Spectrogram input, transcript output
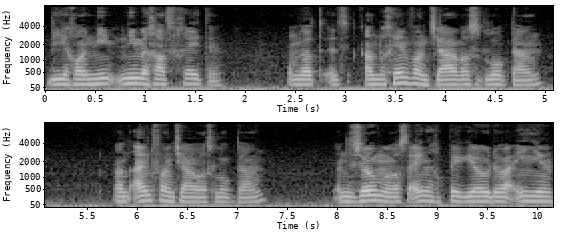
die je gewoon niet, niet meer gaat vergeten omdat het aan het begin van het jaar was het lockdown. Aan het eind van het jaar was lockdown. En de zomer was de enige periode waarin je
